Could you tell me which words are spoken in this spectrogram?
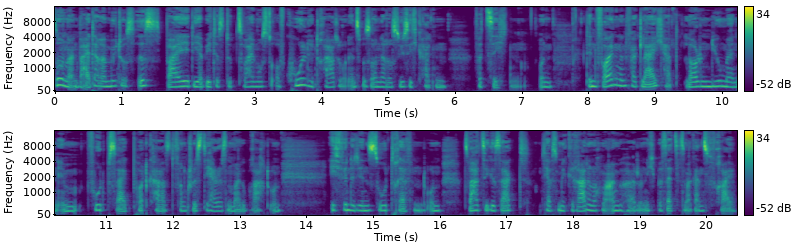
So, und ein weiterer Mythos ist, bei Diabetes Typ 2 musst du auf Kohlenhydrate und insbesondere Süßigkeiten verzichten. Und den folgenden Vergleich hat Lauren Newman im Food Psych Podcast von Christy Harrison mal gebracht und ich finde den so treffend. Und zwar hat sie gesagt, ich habe es mir gerade noch mal angehört und ich übersetze es mal ganz frei.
